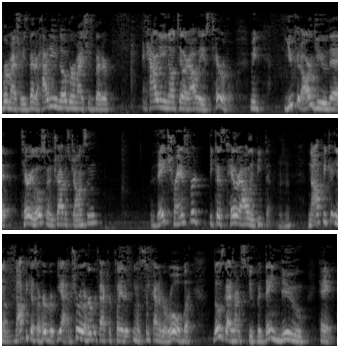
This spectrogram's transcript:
Burmeister, he's better. How do you know Burmeister's better? And how do you know Taylor Alie is terrible? I mean, you could argue that Terry Wilson and Travis Jonsen, they transferred because Taylor Alie beat them. Mm-hmm. Not because, you know, not because of Herbert. Yeah, I'm sure the Herbert factor played, you know, some kind of a role, but those guys aren't stupid. They knew, hey,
